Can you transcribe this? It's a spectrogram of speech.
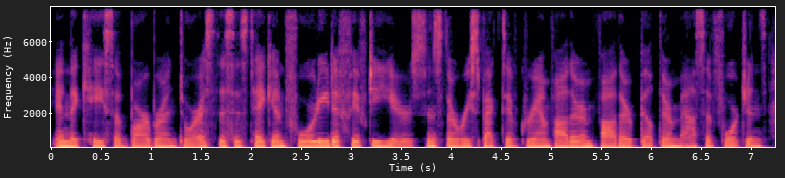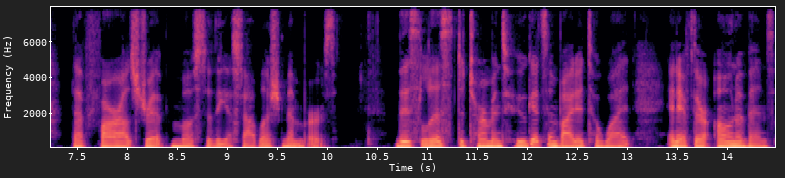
In the case of Barbara and Doris, this has taken 40 to 50 years since their respective grandfather and father built their massive fortunes that far outstrip most of the established members. This list determines who gets invited to what and if their own events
